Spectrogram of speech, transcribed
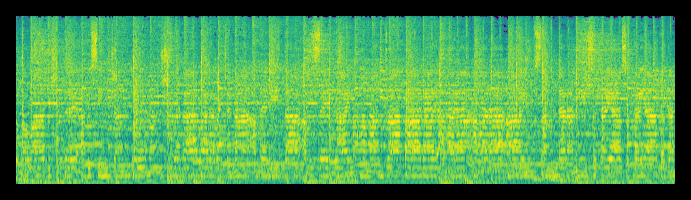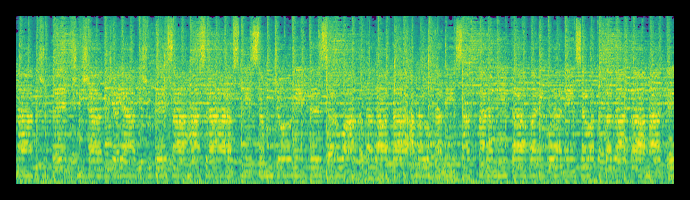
स्वभावादिशुद्धे अभिसिञ्चन्तो मंशुगता वरवचना अमरिता अभिषेकाय महामन्त्रपादाय अहर अहर आयु सन्दरणी सुतया सुतया गगना विशुद्धे विष्णिषा विजया विशुद्धे सहस्ररश्मि संचोदिते सर्वा तथगाता अवलोकने सत्तरमेत परिपुरणे सर्वतथगाता माते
